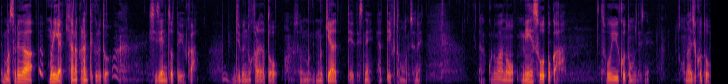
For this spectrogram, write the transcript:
でまあそれが無理が効かなくなってくると、自然とというか、自分の体とその向き合ってですね、やっていくと思うんですよね。だからこれはあの、瞑想とか、そういうこともですね、同じこと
